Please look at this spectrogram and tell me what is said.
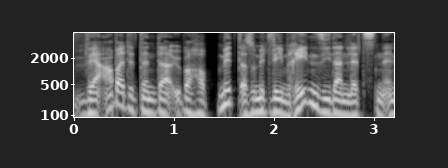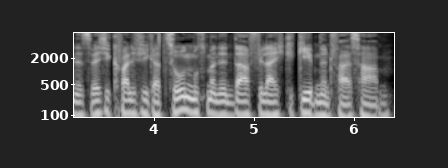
wer arbeitet denn da überhaupt mit? Also mit wem reden Sie dann letzten Endes? Welche Qualifikation muss man denn da vielleicht gegebenenfalls haben?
